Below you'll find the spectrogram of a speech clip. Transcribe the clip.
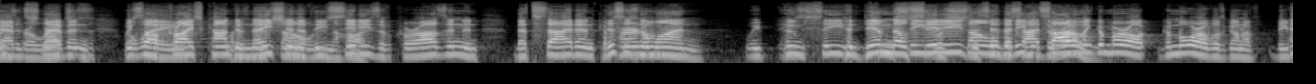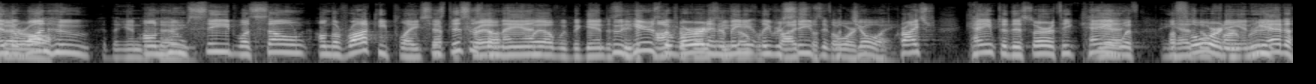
chapter and 11. We saw Christ's what has been condemnation of these the heart. cities of Chorazin and Bethsaida and Capernaum. This is the one we, whom seed- condemned whom those seed cities and said that even Sodom road. and Gomorrah, Gomorrah was going to be and better the one who the on whom seed was sown on the rocky places. Chapter this is the man 12, we began to who see hears the, the, word and immediately receives it with joy. When Christ came to this earth, he came Yet with he has no authority, and he had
